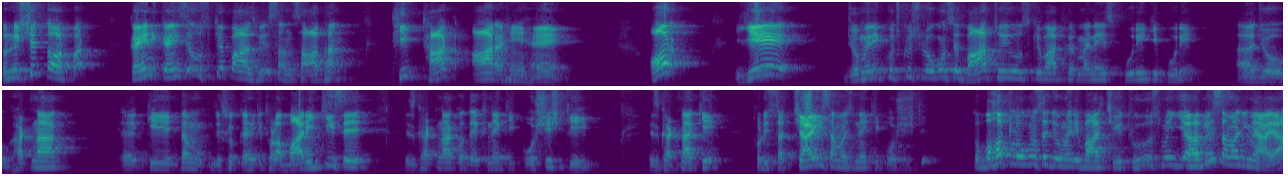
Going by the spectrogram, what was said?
तो निश्चित तौर पर कहीं न कहीं से उसके पास भी संसाधन ठीक ठाक आ रहे हैं। और ये जो मेरी कुछ कुछ लोगों से बात हुई, उसके बाद फिर मैंने इस पूरी की पूरी जो घटना की एकदम जिसको कहे कि थोड़ा बारीकी से इस घटना को देखने की कोशिश की, इस घटना की थोड़ी सच्चाई समझने की कोशिश की तो बहुत लोगों से जो मेरी बातचीत हुई, उसमें यह भी समझ में आया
